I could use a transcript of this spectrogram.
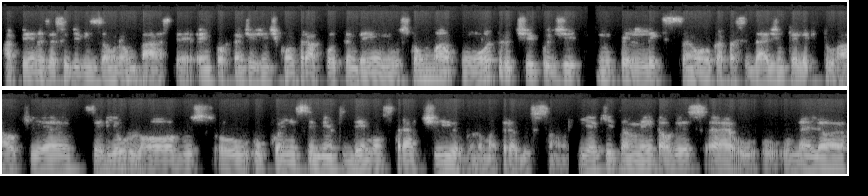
apenas essa divisão não basta. É, importante a gente contrapor também o NUS com uma, um outro tipo de intelecção ou capacidade intelectual, que é, seria o logos ou o conhecimento demonstrativo numa tradução. E aqui também, talvez, é, o, o, melhor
